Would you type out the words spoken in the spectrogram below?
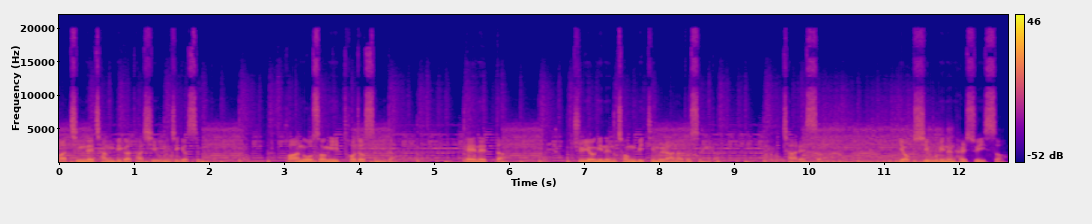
마침내 장비가 다시 움직였습니다. 환호성이 터졌습니다. 해냈다. 주영이는 정비팀을 안아줬습니다. 잘했어. 역시 우리는 할 수 있어.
